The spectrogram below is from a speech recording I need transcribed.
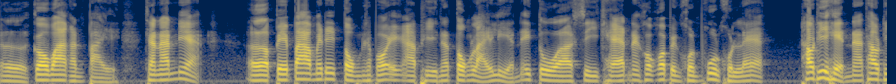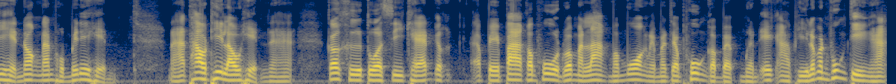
เออก็ว่ากันไป ฉะนั้นเนี่ย เออเปป้าไม่ได้ตรงเฉพาะ XRP นะตรงหลายเหรียญไอตัว C cat เนี่ยเขาก็เป็นคนพูดคนแรก เท่าที่เห็นนะเท่าที่เห็นนอกนั้นผมไม่ได้เห็นนะฮะเท่าที่เราเห็นนะฮะก็คือตัว C cat กับเปป้าก็พูดว่ามันลากมะม่วงเนี่ยมันจะพุ่งกับแบบเหมือน XRP แล้วมันพุ่งจริงฮะ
